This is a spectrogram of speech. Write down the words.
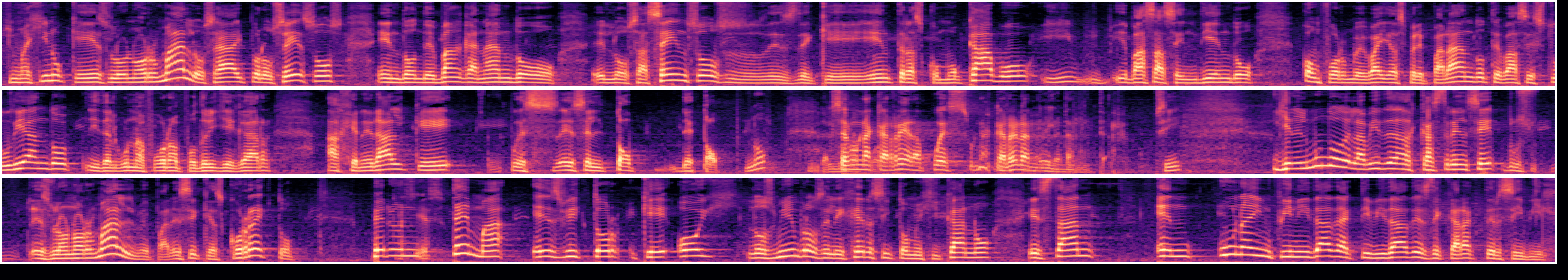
pues imagino que es lo normal, o sea, hay procesos en donde van ganando eh, los ascensos desde que entras como cabo y, vas ascendiendo conforme vayas preparando, te vas estudiando y de alguna forma podría llegar a general que pues es el top de top, ¿no? Ser una carrera, pues, una carrera, militar. ¿sí? Y en el mundo de la vida castrense, pues es lo normal, me parece que es correcto. Pero el tema es, Víctor, que hoy los miembros del ejército mexicano están en una infinidad de actividades de carácter civil.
